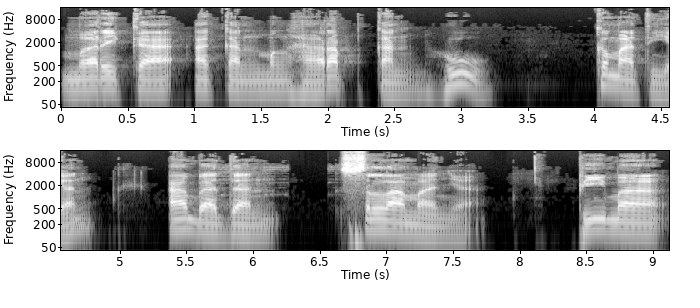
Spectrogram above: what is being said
mereka akan mengharapkan hu kematian abadan selamanya bima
